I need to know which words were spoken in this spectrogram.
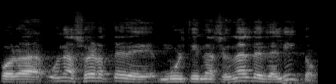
por ah, una suerte de multinacional de delito.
